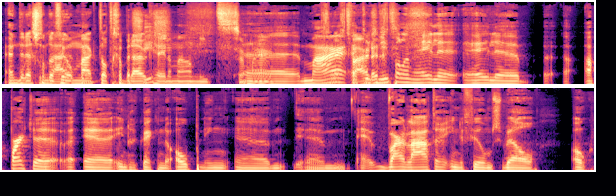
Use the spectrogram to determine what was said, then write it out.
En de rest van de film maakt dat gebruik Precies. helemaal niet. Zeg maar. Eh, maar het is in ieder geval een hele, hele eh, aparte, eh, indrukwekkende opening. ehm, ehm, eh, waar later in de films wel ook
